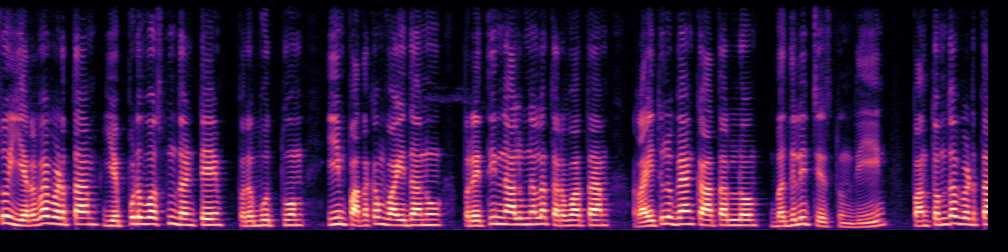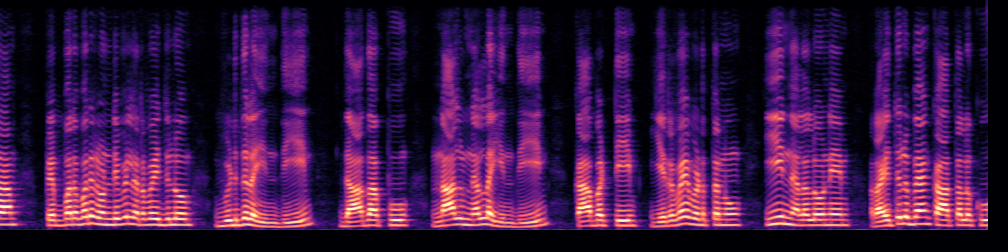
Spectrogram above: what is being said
సో ఇరవై విడత ఎప్పుడు వస్తుందంటే ప్రభుత్వం ఈ పథకం వాయిదాను ప్రతి నాలుగు నెలల తర్వాత రైతుల బ్యాంక్ ఖాతాల్లో బదిలీ చేస్తుంది. పంతొమ్మిదో విడత ఫిబ్రవరి రెండు వేల ఇరవై ఐదులో విడుదలయ్యింది దాదాపు నాలుగు నెలలు అయింది కాబట్టి ఇరవై విడతను ఈ నెలలోనే రైతుల బ్యాంక్ ఖాతాలకు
